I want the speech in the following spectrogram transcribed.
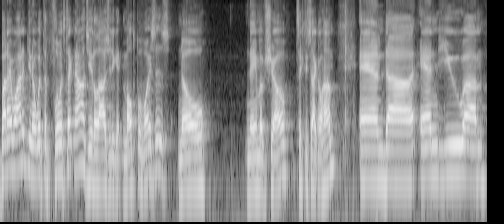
but I wanted, you know, with the Fluence technology, it allows you to get multiple voices, no name of show, 60 cycle hum, and uh, and you um,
